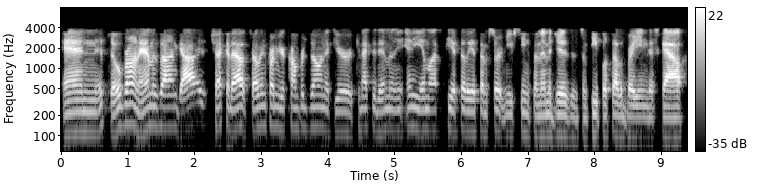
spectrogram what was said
And it's over on Amazon, guys. Check it out. Selling from your comfort zone. If you're connected to any, any MLSP affiliates, I'm certain you've seen some images and some people celebrating this gal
